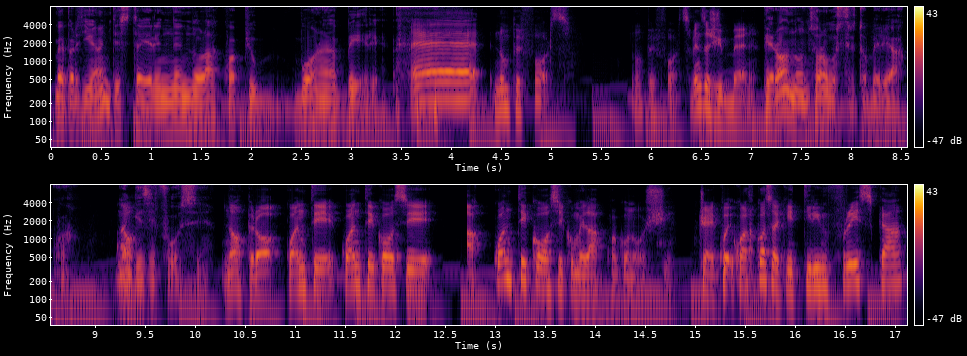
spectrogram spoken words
Beh, praticamente stai rendendo l'acqua più buona da bere. Eh, non per forza non per forza, pensaci bene. Però non sono costretto a bere acqua, no. anche se fosse. No, però quante, quante cose, a quante cose come l'acqua conosci? Cioè que- qualcosa che ti rinfresca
